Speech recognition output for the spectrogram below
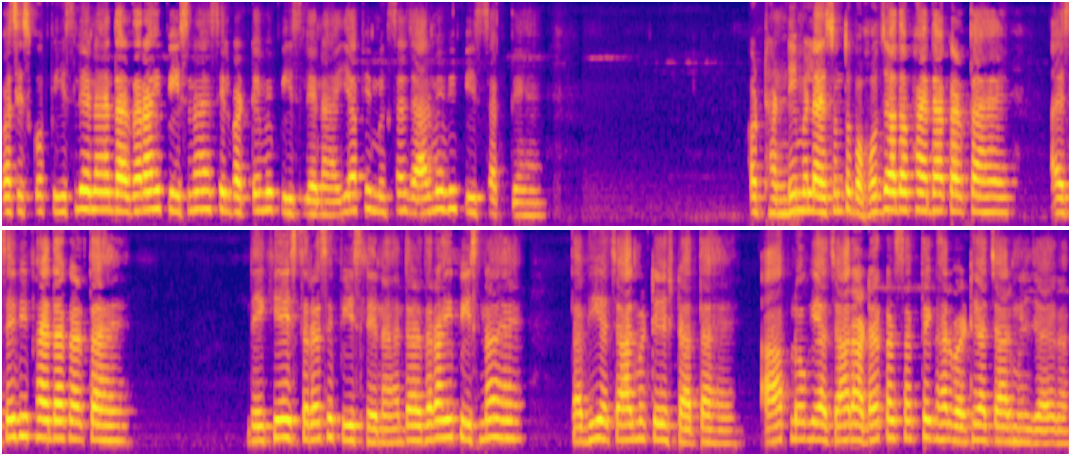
बस इसको पीस लेना है, दरदरा ही पीसना है, सिलबट्टे में पीस लेना है या फिर मिक्सर जार में भी पीस सकते हैं। और ठंडी में लहसुन तो बहुत ज़्यादा फ़ायदा करता है, ऐसे भी फ़ायदा करता है। देखिए, इस तरह से पीस लेना है, दरदरा ही पीसना है, तभी अचार में टेस्ट आता है। आप लोग ये अचार ऑर्डर कर सकते घर बैठे अचार मिल जाएगा।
